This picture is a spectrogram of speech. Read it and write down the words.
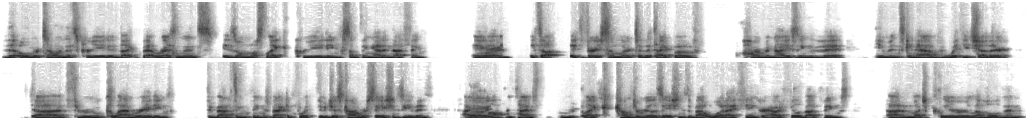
the overtone that's created like that resonance is almost like creating something out of nothing and Right. it's a it's very similar to the type of harmonizing that humans can have with each other uh, through collaborating through bouncing things back and forth through just conversations. Even I Oh, yeah. oftentimes like come to realizations about what I think or how I feel about things on a much clearer level than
